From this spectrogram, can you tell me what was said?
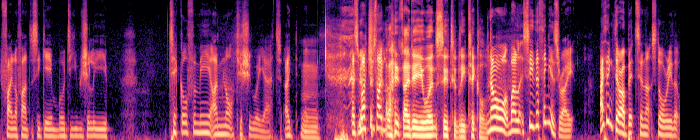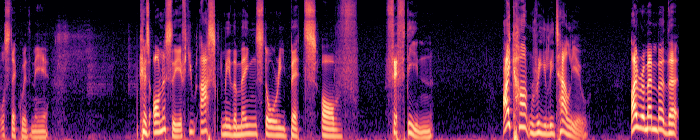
Final Fantasy game would usually tickle for me, I'm not too sure yet. I Hmm. as much as I I like the idea you weren't suitably tickled. no, well, see, the thing is, right? I think there are bits in that story that will stick with me. Because honestly, if you asked me the main story bits of 15, I can't really tell you. I remember that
